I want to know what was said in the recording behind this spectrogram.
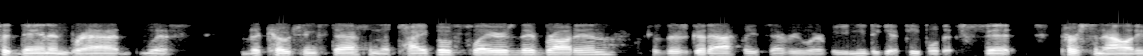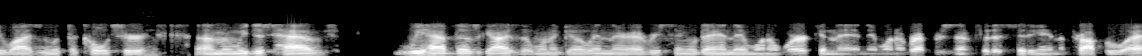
to Dan and Brad with the coaching staff and the type of players they've brought in because there's good athletes everywhere, but you need to get people that fit personality wise and with the culture. Um, and we just have we have those guys that want to go in there every single day and they want to work and they, and they want to represent for the city in the proper way.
